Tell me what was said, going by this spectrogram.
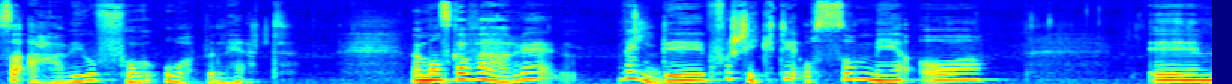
så er vi jo for åpenhet. Men man skal være veldig forsiktig også med å eh,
